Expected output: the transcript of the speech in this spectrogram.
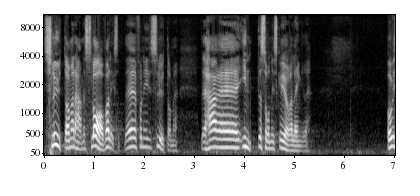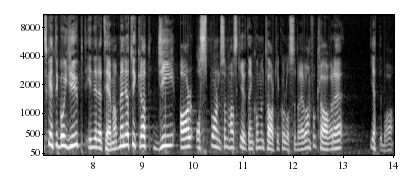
sluta med det her med slavar? Liksom. Det får ni sluta med. Det her er ikke sånn vi skal gjøre lenger. Og Vi skal ikke gå djupt inn i det temaet, men jeg tycker at G.R. Osborne som har skrevet en kommentar til Kolossebrevet, han forklarer det jättebra.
